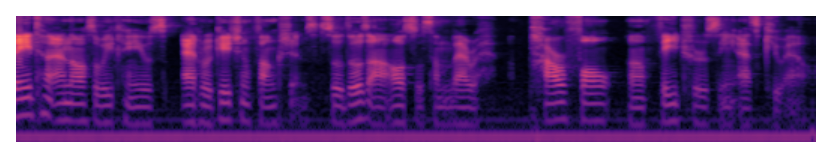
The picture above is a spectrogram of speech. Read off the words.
data and also we can use aggregation functions. So those are also some very powerful uh, features in SQL.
